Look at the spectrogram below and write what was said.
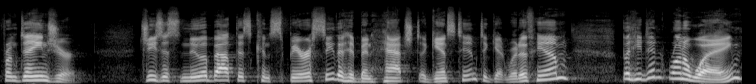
from danger. Jesus knew about this conspiracy that had been hatched against him to get rid of him, but he didn't run away.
